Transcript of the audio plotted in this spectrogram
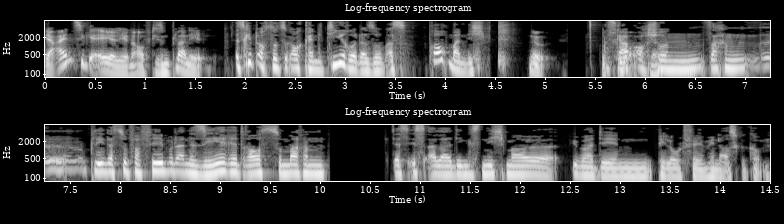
der einzige Alien auf diesem Planeten. es gibt auch sozusagen auch keine Tiere oder sowas. Braucht man nicht. Nö. Es gab auch ne? schon Sachen, äh, Pläne, das zu verfilmen oder eine Serie draus zu machen. Das ist allerdings nicht mal über den Pilotfilm hinausgekommen.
